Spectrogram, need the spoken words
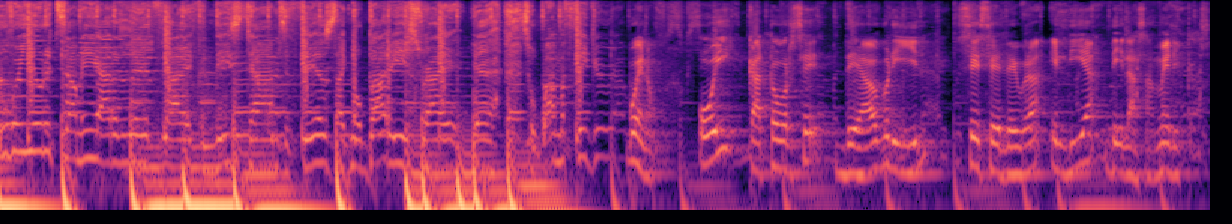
You to tell me how to live life these times it feels like right Yeah, so I'ma figure out Bueno, hoy 14 de abril se celebra el Día de las Américas.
